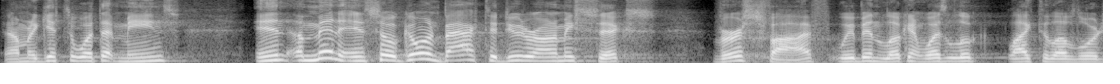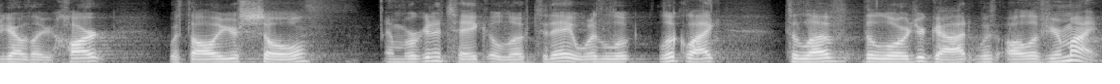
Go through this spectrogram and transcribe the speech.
And I'm going to get to what that means in a minute. And so, going back to Deuteronomy 6, verse 5, we've been looking at what does it look like to love the Lord your God with all your heart, with all your soul. And we're going to take a look today. What does it look, look like to love the Lord your God with all of your might?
